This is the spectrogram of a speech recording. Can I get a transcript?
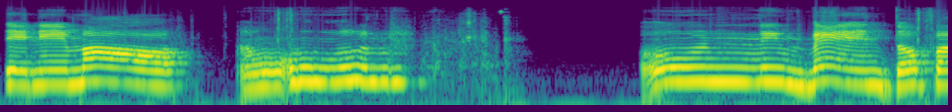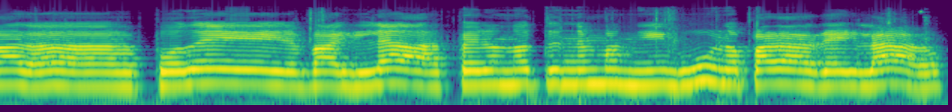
Tenemos... Un, un invento para poder bailar, pero no tenemos ninguno para arreglarlo.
